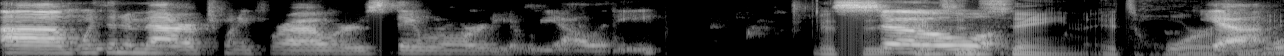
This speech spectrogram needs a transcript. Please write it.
Um, within a matter of 24 hours, they were already a reality. It's, So- it's insane. It's horrifying. yeah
